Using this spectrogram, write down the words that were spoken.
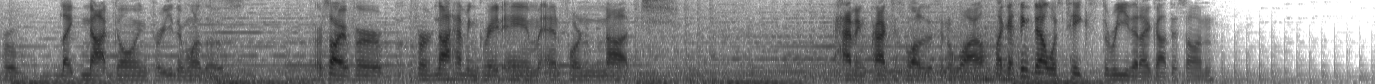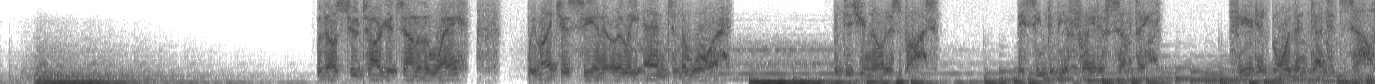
for like not going for either one of those. Or sorry, for for not having great aim and for not having practiced a lot of this in a while. Like I think that was take 3 that I got this on. With those two targets out of the way, we might just see an early end to the war. But did you notice, boss? They seem to be afraid of something. Feared it more than death itself.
